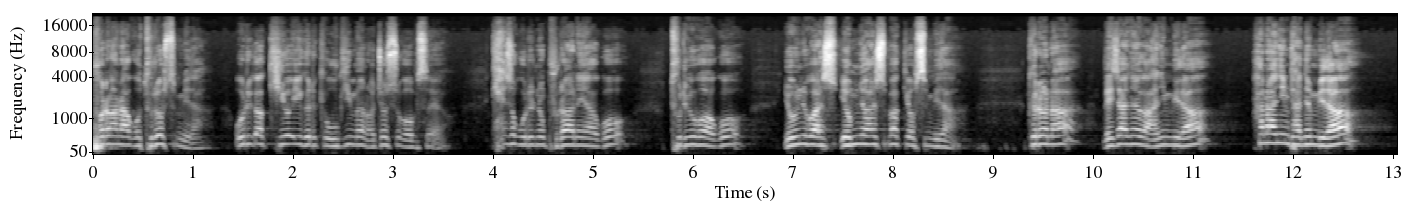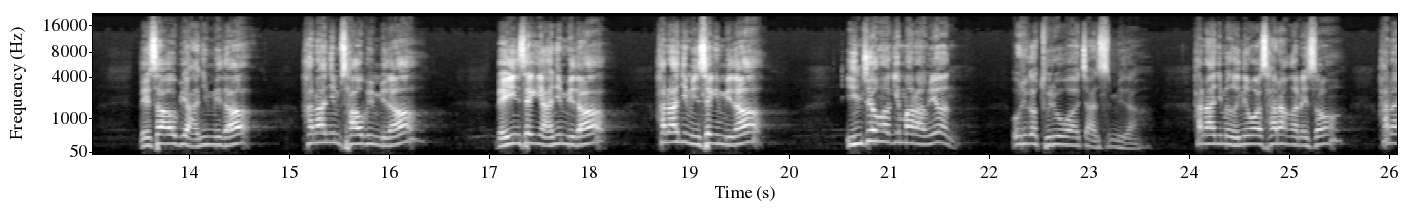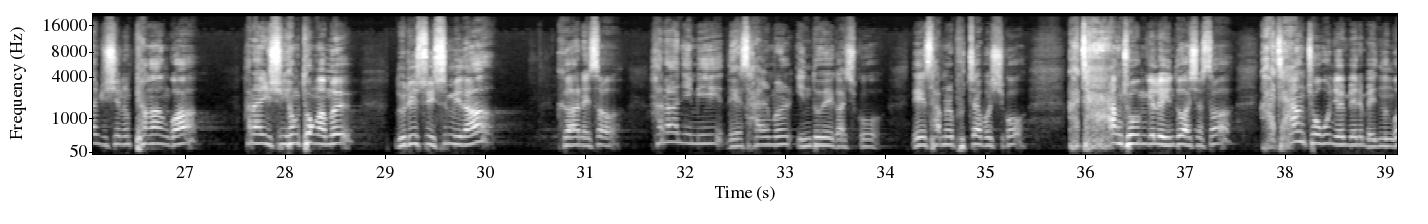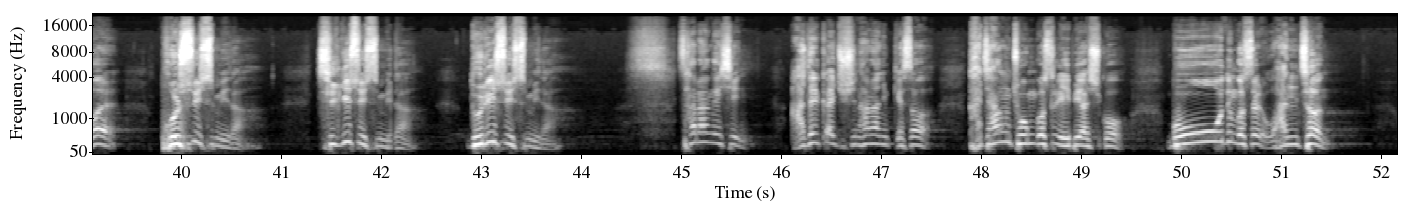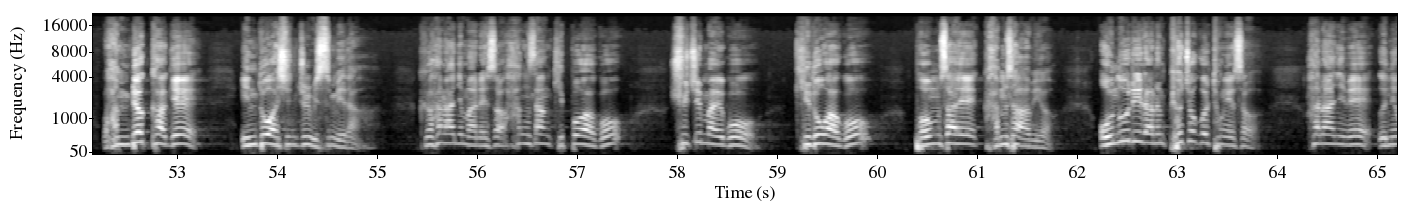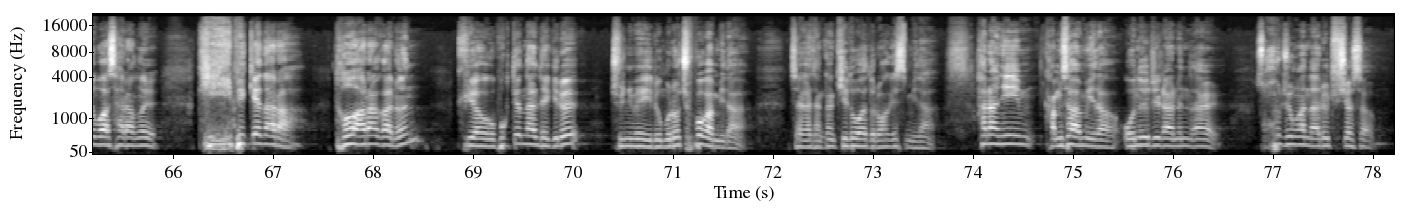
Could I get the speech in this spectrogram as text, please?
불안하고 두렵습니다. 우리가 기어이 그렇게 우기면 어쩔 수가 없어요. 계속 우리는 불안해하고 두려워하고 염려할, 수, 염려할 수밖에 없습니다. 그러나 내 자녀가 아닙니다. 하나님 자녀입니다. 내 사업이 아닙니다. 하나님 사업입니다. 내 인생이 아닙니다. 하나님 인생입니다. 인정하기만 하면 우리가 두려워하지 않습니다. 하나님의 은혜와 사랑 안에서 하나님 주시는 평안과 하나님 주시는 형통함을 누릴 수 있습니다. 그 안에서 하나님이 내 삶을 인도해 가시고 내 삶을 붙잡으시고 가장 좋은 길로 인도하셔서 가장 좋은 열매를 맺는 걸 볼 수 있습니다. 즐길 수 있습니다. 누릴 수 있습니다. 사랑이신 아들까지 주신 하나님께서 가장 좋은 것을 예비하시고 모든 것을 완전 완벽하게 인도하신 줄 믿습니다. 그 하나님 안에서 항상 기뻐하고 쉬지 말고 기도하고 범사에 감사하며 오늘이라는 표적을 통해서 하나님의 은혜와 사랑을 깊이 깨달아 더 알아가는 귀하고 복된 날 되기를 주님의 이름으로 축복합니다. 제가 잠깐 기도하도록 하겠습니다. 하나님 감사합니다. 오늘이라는 날 소중한 날을 주셔서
